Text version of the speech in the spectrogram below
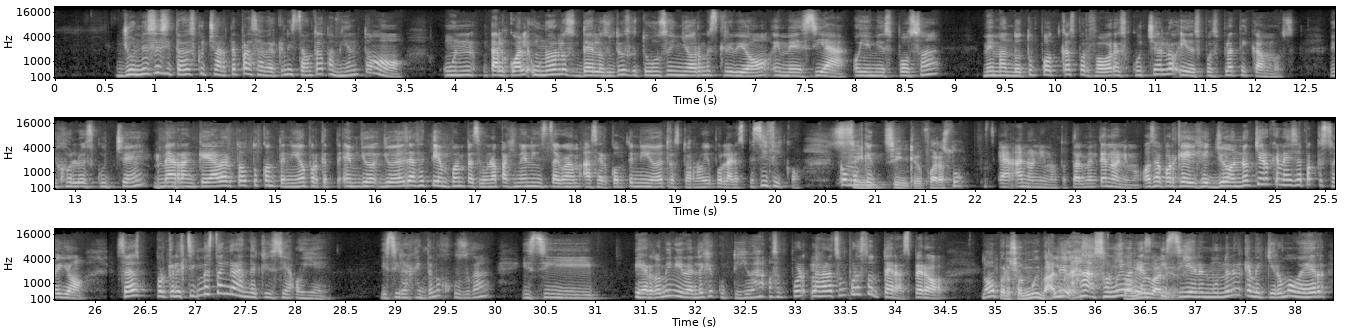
yo necesitaba escucharte para saber que necesitaba un tratamiento. Un, tal cual, uno de los, de los últimos que tuvo un señor me escribió y me decía, oye, mi esposa me mandó tu podcast, por favor, escúchalo y después platicamos. Me dijo, lo escuché, me arranqué a ver todo tu contenido porque em, yo, yo desde hace tiempo empecé una página en Instagram a hacer contenido de trastorno bipolar específico. Como sin, que, sin que fueras tú. Anónimo, totalmente anónimo. O sea, porque dije, yo no quiero que nadie sepa que soy yo. ¿Sabes? Porque el estigma es tan grande que decía, oye, ¿y si la gente me juzga? ¿Y si pierdo mi nivel de ejecutiva? O sea, la verdad son puras tonteras, pero... No, pero son muy válidas. Ajá, son muy, válidas. Y si en el mundo en el que me quiero mover,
